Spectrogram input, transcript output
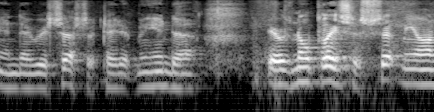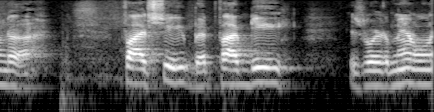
and they resuscitated me. And uh, there was no place to set me on the 5C, but 5D is where the mental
